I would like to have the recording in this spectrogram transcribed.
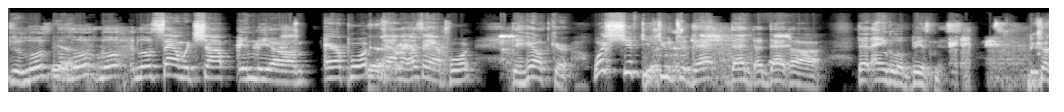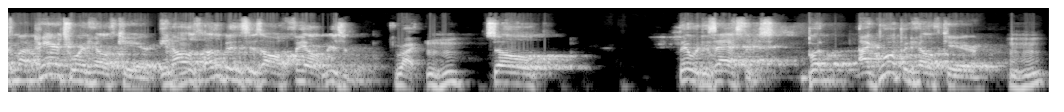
to the little, the little, little, little sandwich shop in the um, airport, Yeah. Tallahassee Airport, to healthcare. What shifted you to that that that uh, that angle of business? Because my parents were in healthcare, and all those other businesses all failed miserably. Right. Mm-hmm. So they were disasters. But I grew up in healthcare Mm-hmm.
